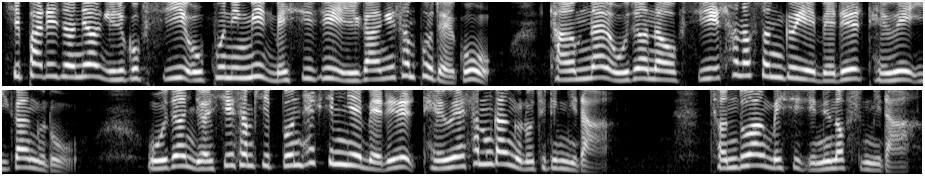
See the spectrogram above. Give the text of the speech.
18일 저녁 7시 오프닝 및 메시지 1강이 선포되고 다음날 오전 9시 산업선교 예배를 대회 2강으로 오전 10시 30분 핵심 예배를 대회 3강으로 드립니다. 전도학 메시지는 없습니다.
